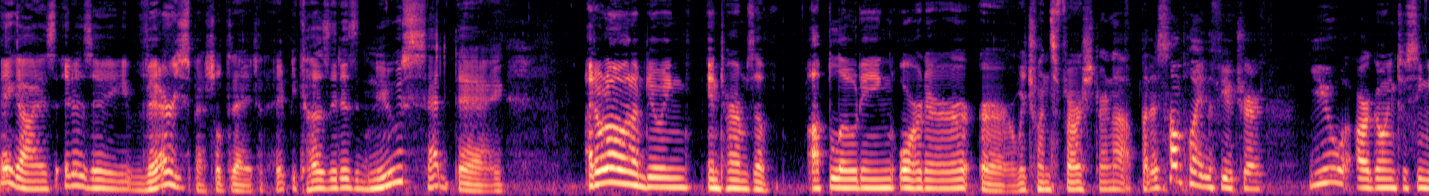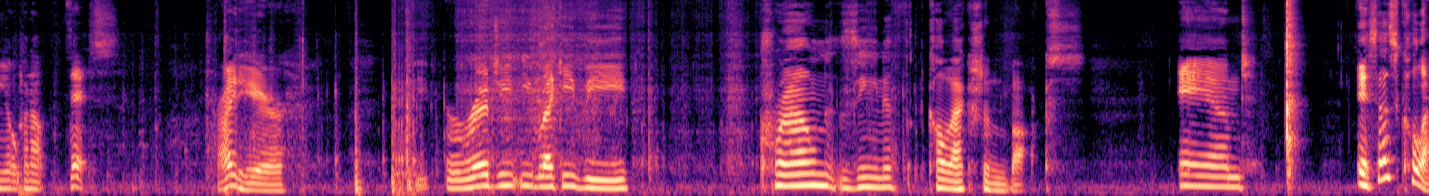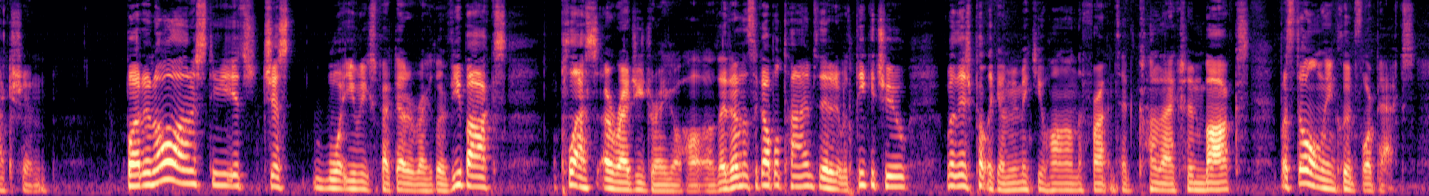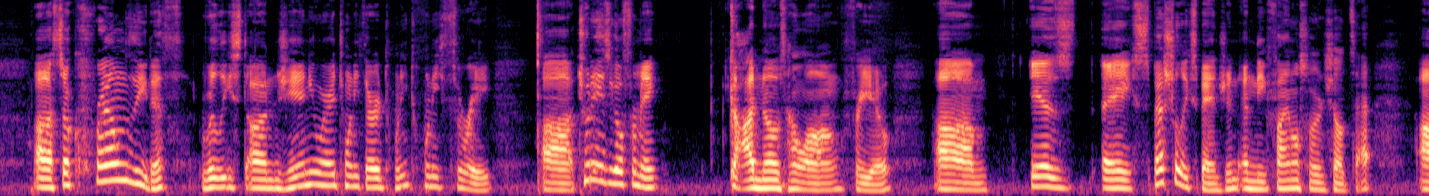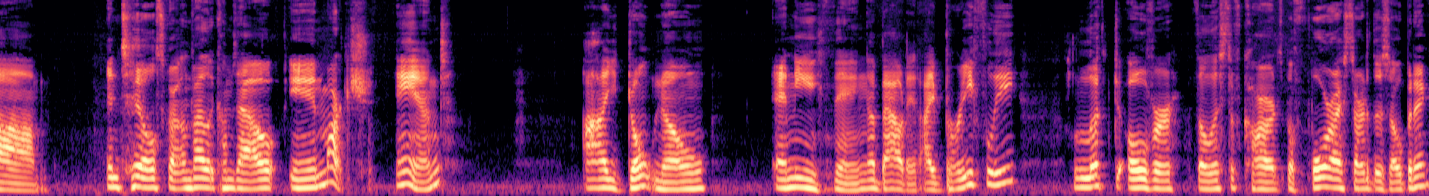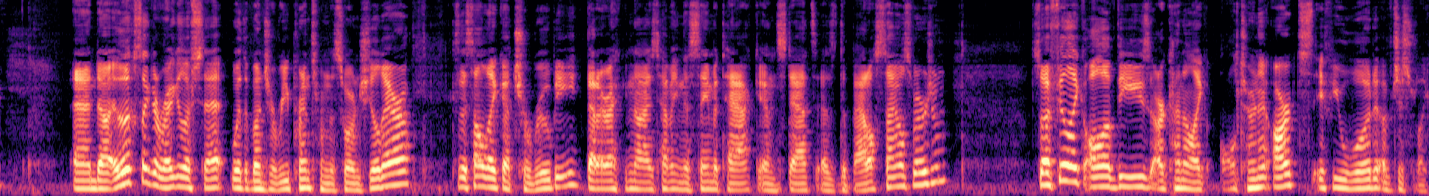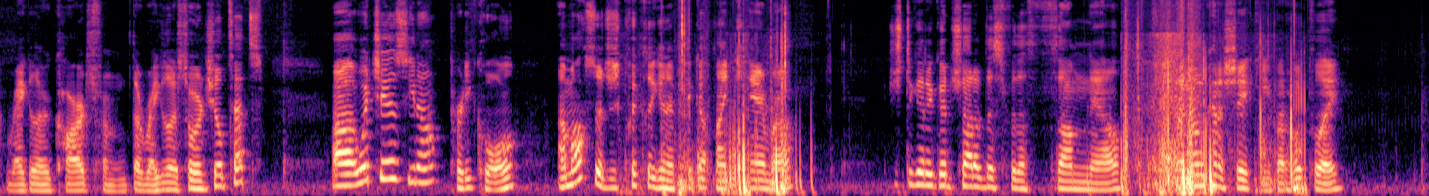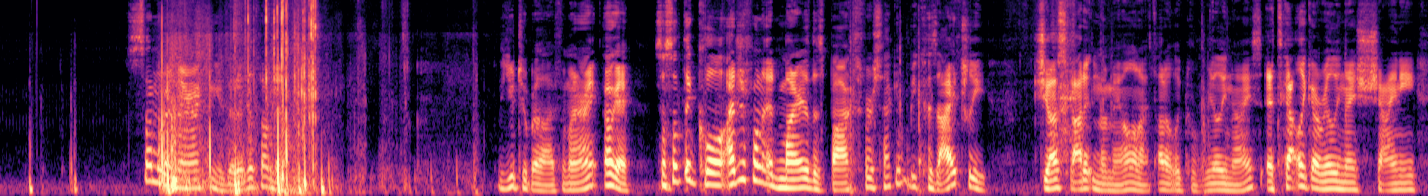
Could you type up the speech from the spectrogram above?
Hey guys, it is a very special day today because it is new set day. I don't know what I'm doing in terms of uploading order or which one's first or not, but at some point in the future, you are going to see me open up this right here. The Regieleki V Crown Zenith Collection box. And it says collection, but in all honesty, it's just what you would expect out of a regular V-Box, plus a Regidrago holo. They've done this a couple times. They did it with Pikachu, where they just put like a Mimikyu holo on the front and said collection box, but still only include four packs. Uh, so Crown Zenith, released on January 23rd, 2023, uh, two days ago for me, God knows how long for you, um, is a special expansion and the final Sword and Shield set. Um, until Scarlet and Violet comes out in March. And I don't know anything about it. I briefly looked over the list of cards before I started this opening, and uh, it looks like a regular set with a bunch of reprints from the Sword and Shield era. Because I saw like a Cherubi that I recognized having the same attack and stats as the Battle Styles version. So I feel like all of these are kind of like alternate arts, if you would, of just like regular cards from the regular Sword and Shield sets. Uh, which is, you know, pretty cool. I'm also just quickly going to pick up my camera just to get a good shot of this for the thumbnail. I know I'm kind of shaky, but hopefully somewhere in there I can use it as a thumbnail. YouTuber life, am I right? Okay, so something cool. I just want to admire this box for a second because I actually just got it in the mail and I thought it looked really nice. It's got like a really nice shiny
